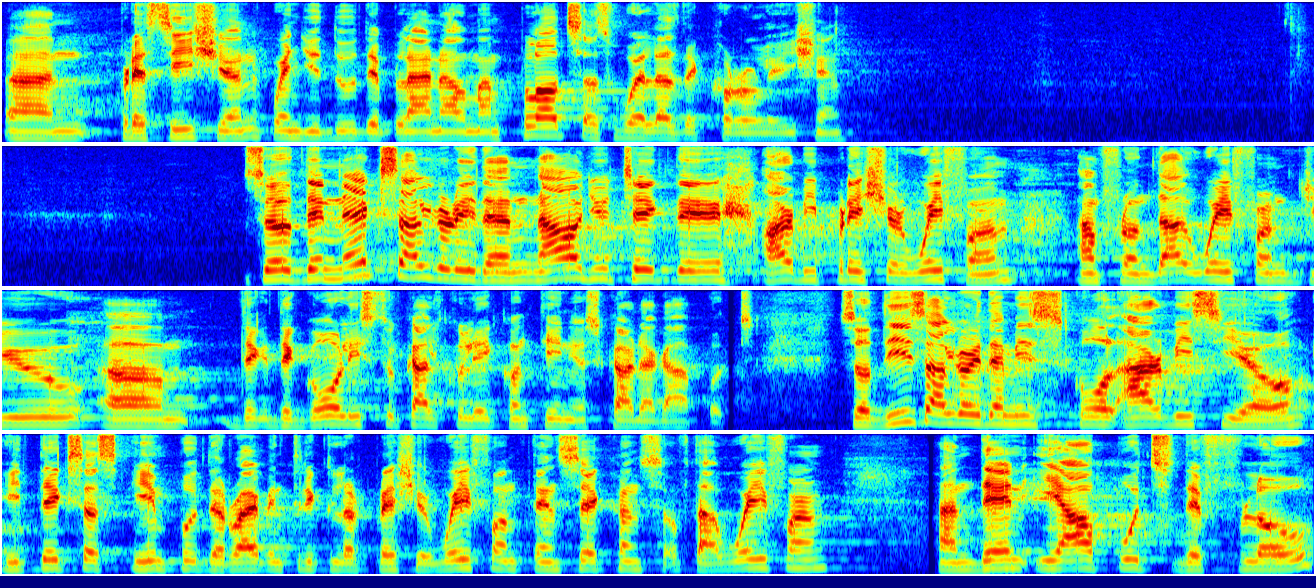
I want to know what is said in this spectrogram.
and precision when you do the Bland-Altman plots as well as the correlation. So the next algorithm, now you take the RV pressure waveform, and from that waveform, you, um, the, the goal is to calculate continuous cardiac output. So this algorithm is called RVCO. It takes as input the right ventricular pressure waveform, 10 seconds of that waveform, and then it outputs the flow,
